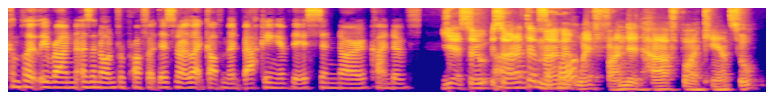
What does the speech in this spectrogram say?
completely run as a non for profit? There's no like government backing of this and no kind of. Yeah, so so um, at the support? moment we're funded half by council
